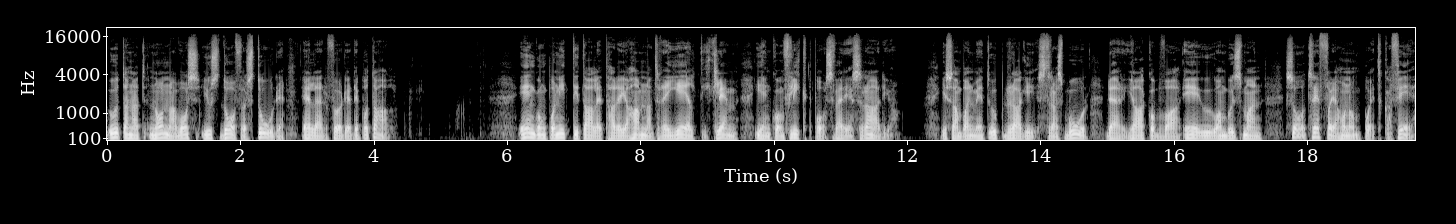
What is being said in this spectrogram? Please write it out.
utan att någon av oss just då förstod det eller förde det på tal. En gång på 90-talet hade jag hamnat rejält i kläm i en konflikt på Sveriges Radio i samband med ett uppdrag i Strasbourg där Jakob var EU-ombudsman så träffade jag honom på ett café.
